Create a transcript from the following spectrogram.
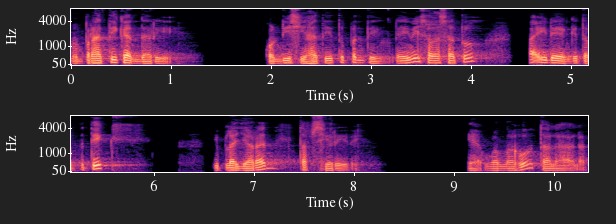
memperhatikan dari kondisi hati itu penting. Nah ini salah satu faedah yang kita petik di pelajaran tafsir ini. Ya, wallahu taala alam.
